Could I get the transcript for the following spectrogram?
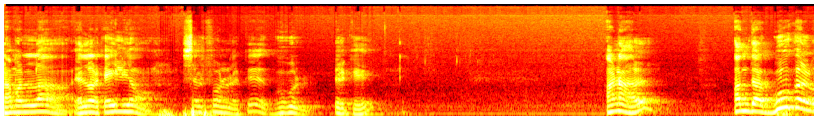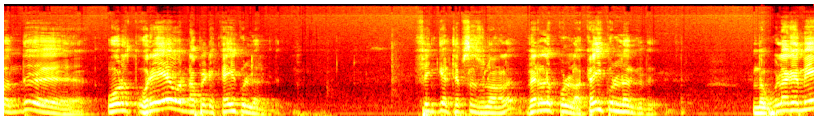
நம்மெல்லாம் எல்லோர் கையிலையும் செல்ஃபோன் இருக்குது கூகுள் இருக்குது ஆனால் அந்த கூகுள் வந்து ஒரு ஒரே ஒரு நபருடைய கைக்குள்ளே இருக்குது. ஃபிங்கர் டிப்ஸ்னு சொல்லுவாங்கள்ல விரலுக்குள்ள கைக்குள்ளே இருக்குது. இந்த உலகமே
